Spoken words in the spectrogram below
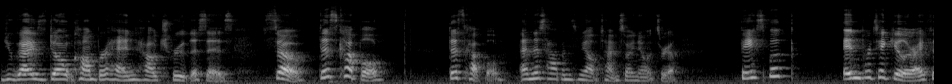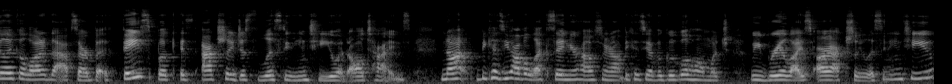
You guys don't comprehend how true this is. So, this couple, this couple, and this happens to me all the time, so I know it's real. Facebook, in particular, I feel like a lot of the apps are, but Facebook is actually just listening to you at all times. Not because you have Alexa in your house or not because you have a Google Home, which we realized are actually listening to you.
